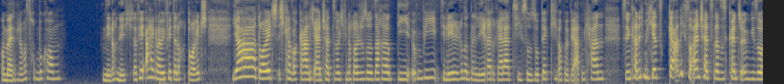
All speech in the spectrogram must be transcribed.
Moment, habe ich noch was drum bekommen? Nee, noch nicht. Da fehlt, ach ja, genau, mir fehlt ja noch Deutsch. Ja, Deutsch, ich kann es auch gar nicht einschätzen. Wirklich, ich finde auch Deutsch so eine Sache, die irgendwie die Lehrerin und der Lehrer relativ so subjektiv auch bewerten kann. Deswegen kann ich mich jetzt gar nicht so einschätzen. Also es könnte irgendwie so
